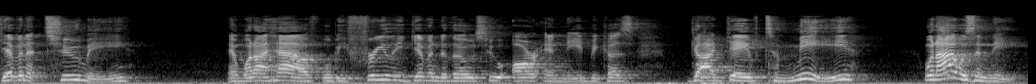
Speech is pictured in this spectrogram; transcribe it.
given it to me. And what I have will be freely given to those who are in need because God gave to me when I was in need.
